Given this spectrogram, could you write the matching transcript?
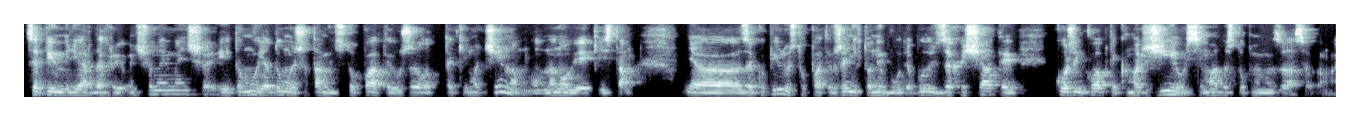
Це півмільярда гривень, щонайменше. І тому я думаю, що там відступати вже от таким от чином, ну, на нові якісь там е, закупівлі вступати вже ніхто не буде. Будуть захищати кожен клаптик маржі усіма доступними засобами.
